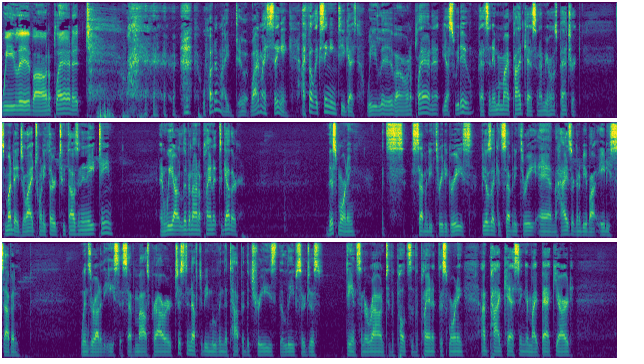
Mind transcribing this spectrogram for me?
We live on a planet. what am I doing? Why am I singing? I felt like singing to you guys. We live on a planet. Yes, we do. That's the name of my podcast, and I'm your host, Patrick. It's Monday, July 23rd, 2018, and we are living on a planet together. This morning, it's 73 degrees. Feels like it's 73, and the highs are going to be about 87. Winds are out of the east at 7 miles per hour, just enough to be moving the top of the trees. The leaves are just dancing around to the pulse of the planet this morning. I'm podcasting in my backyard,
